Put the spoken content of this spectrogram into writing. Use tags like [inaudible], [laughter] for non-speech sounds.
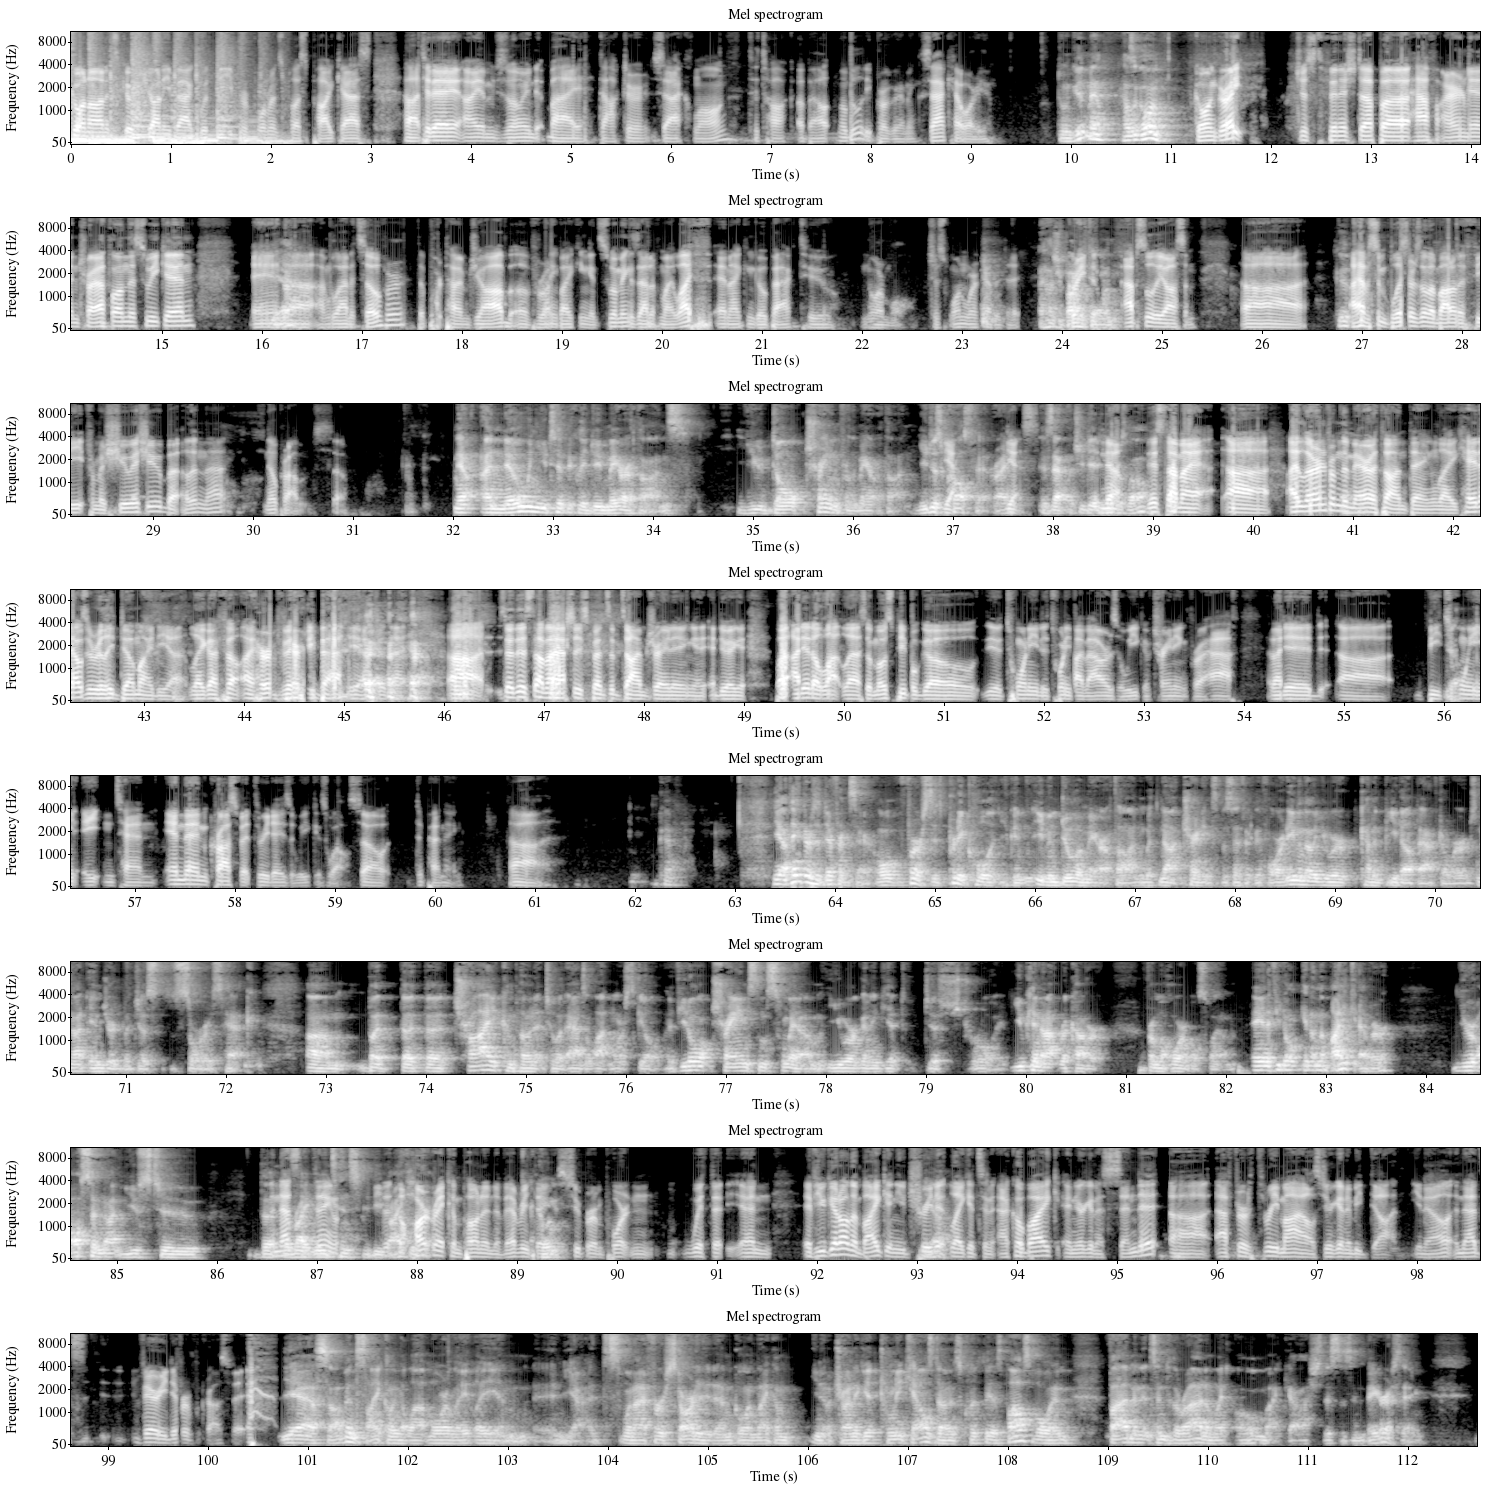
going on? It's Coach Johnny back with the Performance Plus podcast. Uh, today, I am joined by Dr. Zach Long to talk about mobility programming. Zach, how are you? Doing good, man. How's it going? Going great. Just finished up a half Ironman triathlon this weekend, and yeah. uh, I'm glad it's over. The part time job of running, biking, and swimming is out of my life, and I can go back to normal. Just one workout a day. How's your body feeling? Absolutely awesome. Uh, Good. I have some blisters on the bottom of the feet from a shoe issue, but other than that, no problems. So now I know when you typically do marathons, you don't train for the marathon. You just yeah. CrossFit, right? Yes. Is that what you did no, as well? This time I uh, I learned from the marathon thing, like, hey, that was a really dumb idea. Like I felt I hurt very [laughs] badly after that. uh, so this time I actually spent some time training and, and, doing it, but I did a lot less. So most people go you know, 20 to 25 hours a week of training for a half, and I did uh, between yeah. eight and ten, and then CrossFit three days a week as well. So depending. Uh, okay. Yeah, I think there's a difference there. Well, first, it's pretty cool that you can even do a marathon with not training specifically for it, even though you were kind of beat up afterwards, not injured, but just sore as heck. Um, but the the try component to it adds a lot more skill. If you don't train some swim, you are going to get destroyed. You cannot recover from a horrible swim. And if you don't get on the bike ever, you're also not used to the, and that's the right the thing. intensity. The, the heart rate component of everything is super important with it. And if you get on the bike and you treat yeah. it like it's an echo bike and you're going to send it uh, after three miles, you're going to be done, you know, and that's very different from CrossFit. [laughs] yeah. So I've been cycling a lot more lately. And, and yeah, it's when I first started it, I'm going like, I'm, you know, trying to get 20 cals done as quickly as possible. And five minutes into the ride, I'm like, oh my gosh, this is embarrassing.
